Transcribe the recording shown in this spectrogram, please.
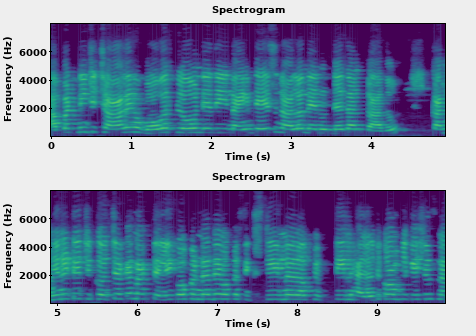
అప్పటి నుంచి చాలా ఓవర్ ఫ్లో ఉండేది. నైన్ డేస్ నాలో నేను ఉండేదాన్ని కాదు. కమ్యూనిటీకి వచ్చాక నాకు తెలియకోకుండానే ఒక సిక్స్టీన్ ఫిఫ్టీన్ హెల్త్ కాంప్లికేషన్స్ నా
